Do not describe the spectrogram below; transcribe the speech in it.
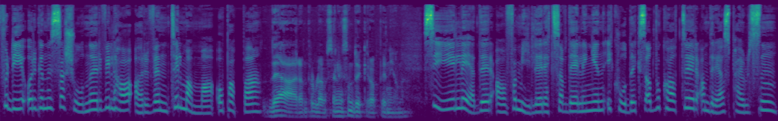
fordi organisasjoner vil ha arven til mamma og pappa. Det er en problemstilling som dukker opp i ny og ne. Sier leder av familierettsavdelingen i Kodeks advokater, Andreas Paulsen.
